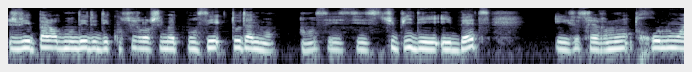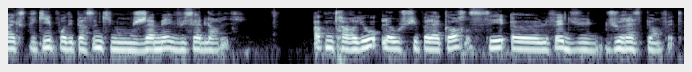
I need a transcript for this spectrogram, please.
je vais pas leur demander de déconstruire leur schéma de pensée totalement. Hein. C'est stupide et, bête. Et ce serait vraiment trop long à expliquer pour des personnes qui n'ont jamais vu ça de leur vie. A contrario, là où je suis pas d'accord, c'est euh, le fait du, du, respect en fait.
